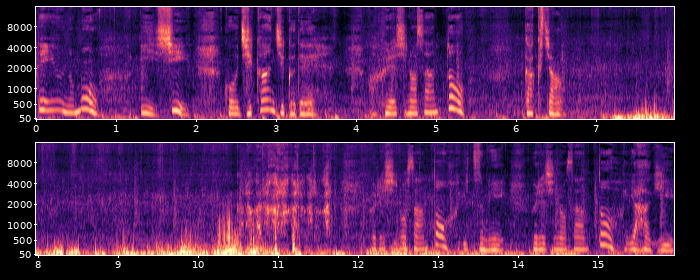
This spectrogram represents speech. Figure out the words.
ていうのもいいしこう時間軸でフレシノさんとガクちゃん嬉野さんと逸見嬉野さんと矢作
